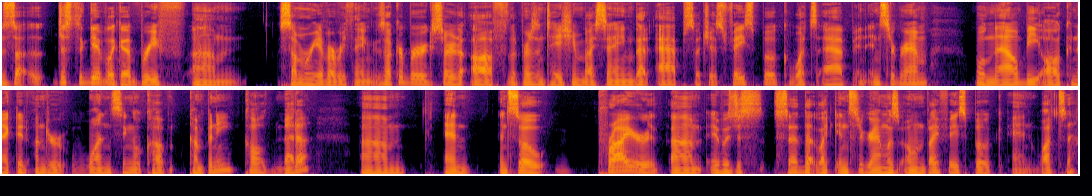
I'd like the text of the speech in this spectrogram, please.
so, just to give like a brief um, summary of everything, Zuckerberg started off the presentation by saying that apps such as Facebook, WhatsApp, and Instagram will now be all connected under one single co- company called Meta. Um, and and so prior, um, it was just said that like Instagram was owned by Facebook and WhatsApp,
